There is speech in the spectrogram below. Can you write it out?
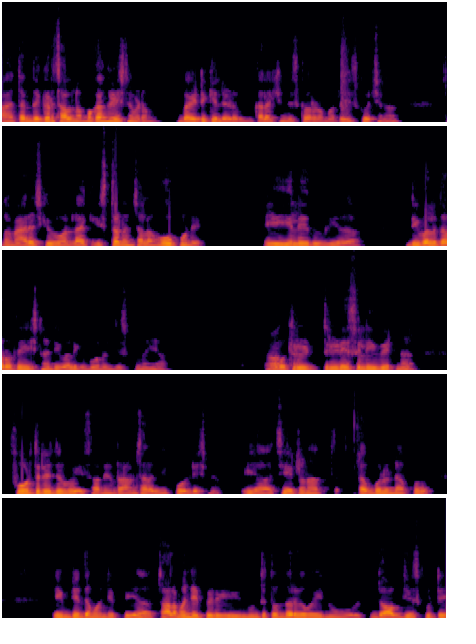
అతని దగ్గర చాలా నమ్మకంగా చేసిన మేడం. బయటికి వెళ్ళడం కలెక్షన్ తీసుకురావడం అట్లా తీసుకొచ్చిన. నా మ్యారేజ్కి వన్ ల్యాక్ ఇస్తాడని చాలా హోప్ ఉండే. ఇవ్వలేదు ఇక దివాళి తర్వాత చేసిన దివాళికి బోనం చేసుకున్నా ఒక. త్రీ త్రీ డేస్ లీవ్ పెట్టిన ఫోర్త్ డేస్ పోయి సార్ నేను రాను సార్ అని చెప్పి వడ్డేసిన ఇక చేతిలో నా డబ్బులు ఉన్నప్పుడు ఏం చేద్దామని చెప్పి చాలా మంది చెప్పారు నువ్వు ఇంత తొందరగా పోయి నువ్వు జాబ్ చేసుకుంటే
